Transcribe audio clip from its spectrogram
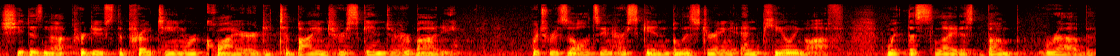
She does not produce the protein required to bind her skin to her body, which results in her skin blistering and peeling off with the slightest bump, rub,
